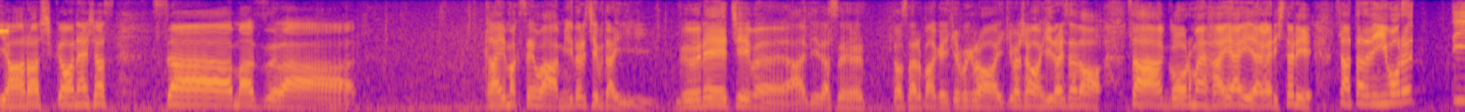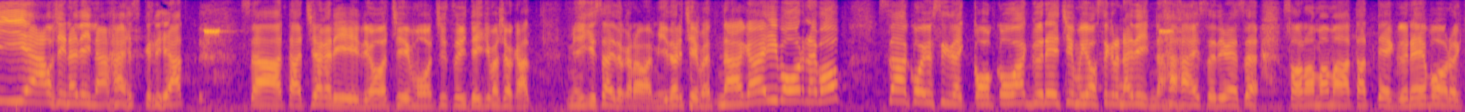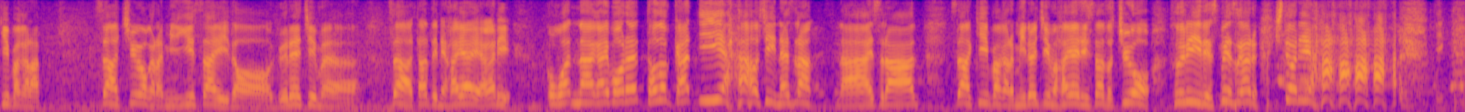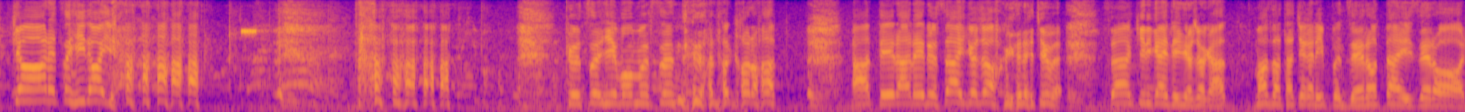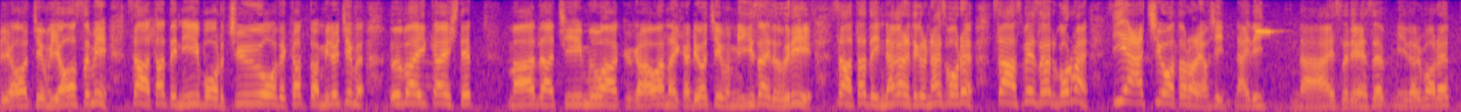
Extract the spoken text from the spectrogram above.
よろしくお願いします。さあまずは開幕戦は緑チーム対グレーチームアディダスフットサルパーク池袋行きましょう。左サイド。さあゴール前早い上がり1人。さあ縦にいいボール。いや惜しいないで。いいナイスクリア。さあ立ち上がり両チーム落ち着いていきましょうか。右サイドからは緑チーム。長いボールねボーさあこういうすぎてここはグレーチーム寄せてくるないで。いいナイスディフェンス。そのまま当たってグレーボール。キーパーから。さあ中央から右サイドグレーチーム。さあ縦に速い上がり。ここは長いボール届くか？いや惜しい。ナイスラン。ナイスラン。さあキーパーから緑チーム速いリスタート。中央フリーでスペースがある。1人。強烈ひどい。靴ひも結んでたところ当てられる。さあ行きましょう。グレーチーム。さあ切り替えていきましょうか。まずは立ち上がり1分0対0両チーム様子見。さあ縦にいいボール中央でカットは緑チーム。奪い返してまだチームワークが合わないか両チーム右サイドフリー。さあ縦に流れてくる。ナイスボール。さあスペースがある。ゴール前。いや中央は取られ欲しい。ナイディナイスディフェンス。ミドルボール。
